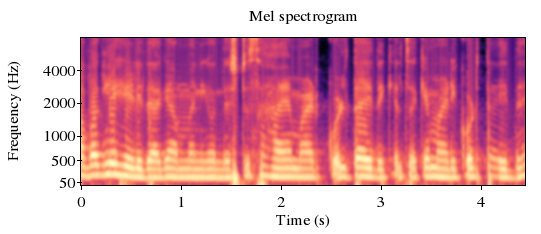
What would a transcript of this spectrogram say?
ಆವಾಗಲೇ ಹೇಳಿದ ಹಾಗೆ ಅಮ್ಮನಿಗೆ ಒಂದಷ್ಟು ಸಹಾಯ ಮಾಡಿಕೊಳ್ತಾ ಇದ್ದೆ, ಕೆಲಸಕ್ಕೆ ಮಾಡಿಕೊಡ್ತಾ ಇದ್ದೆ.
